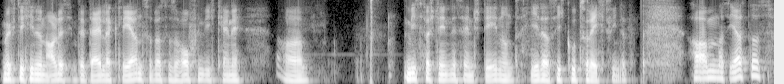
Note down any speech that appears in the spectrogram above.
möchte ich Ihnen alles im Detail erklären, sodass also hoffentlich keine äh, Missverständnisse entstehen und jeder sich gut zurechtfindet. Ähm, als erstes,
